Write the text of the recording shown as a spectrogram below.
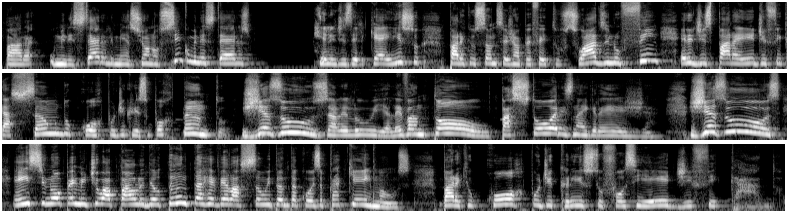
para o ministério, ele menciona os cinco ministérios e ele diz, ele quer isso para que os santos sejam aperfeiçoados, e no fim, ele diz para a edificação do corpo de Cristo. Portanto, Jesus, aleluia, levantou pastores na igreja. Jesus ensinou, permitiu a Paulo e deu tanta revelação e tanta coisa. Para quê, irmãos? Para que o corpo de Cristo fosse edificado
